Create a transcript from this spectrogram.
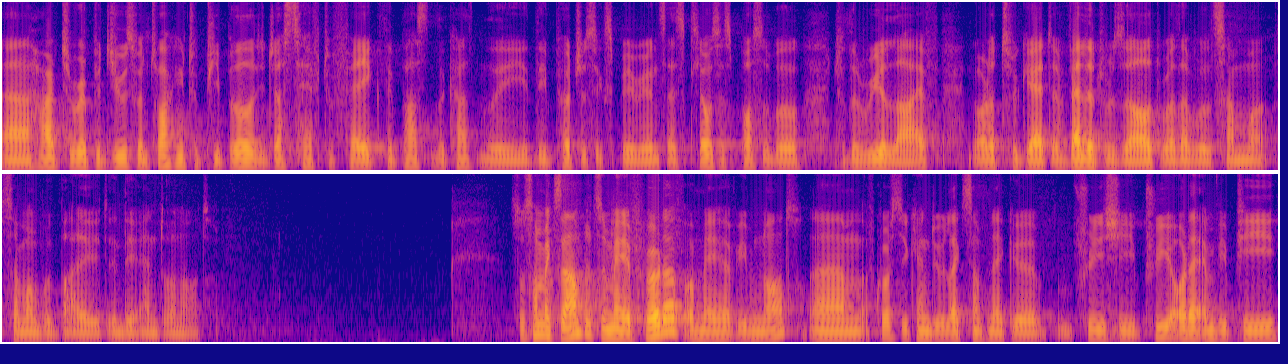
uh, hard to reproduce when talking to people. You just have to fake the, the, the, purchase experience as close as possible to the real life in order to get a valid result, whether will someone will buy it in the end or not. So some examples you may have heard of or may have even not. Um, of course, you can do like something like a pretty pre-order MVP.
